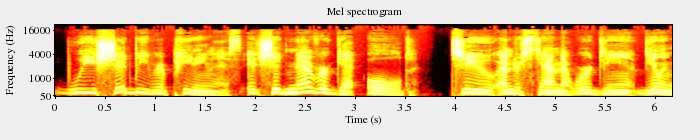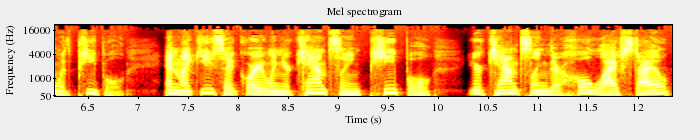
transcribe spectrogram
we should be repeating this. It should never get old to understand that we're de- dealing with people. And like you said, Corey, when you're canceling people, you're canceling their whole lifestyle,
